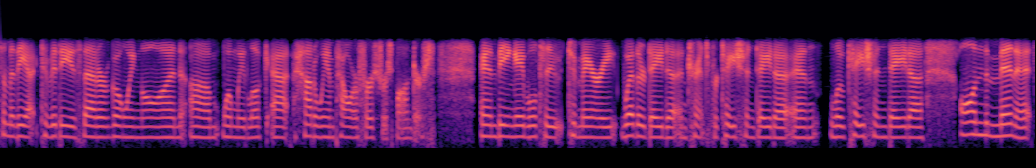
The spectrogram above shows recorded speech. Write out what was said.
some of the activities that are going on um, when we look at how do we empower first responders, and being able to to marry weather data and transportation data and location data on the minute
